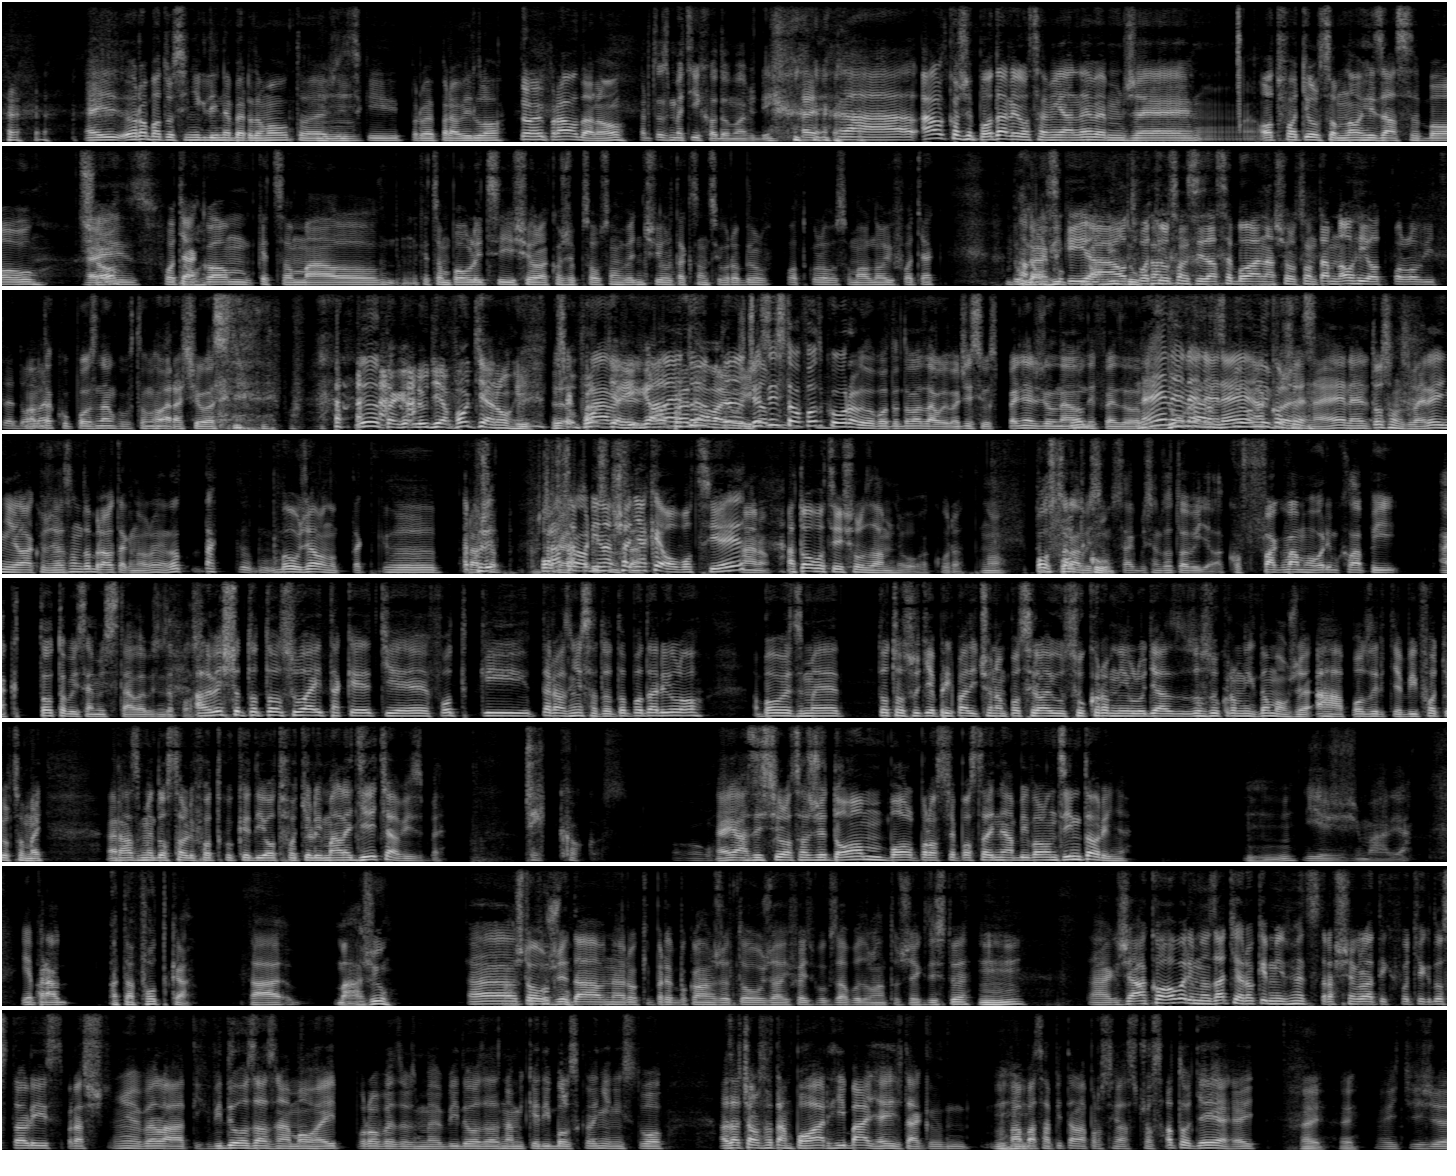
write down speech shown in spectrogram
Hej, robotu si nikdy neber domov, to je vždycky prvé pravidlo. To je pravda, no. Preto sme ticho doma vždy. Hej. A, ale akože podarilo sa mi, ja neviem, že odfotil som nohy za sebou? Hej, s foťakom, keď som mal, keď som po ulici išiel, akože psov som venčil, tak som si urobil fotku, lebo som mal nový foťak. Duchovský nohy a odfotil som si za sebou a našiel som tam nohy od polovice Mám dole. takú poznámku k tomu, ale radšej vlastne No, tak ľudia fotia nohy. Však Fotia práve, ich, ale, ale to- predávajú to- ich. Čo si z toho fotku urobil potom, to ma zaujíma? Či si ju speňažil na No, OnlyFans? Alebo... Ne, ne, ne, ne, ne, akože ne, ne, to som zverejnil, akože ja som to bral tak normálne, no tak bohužiaľ, no tak uh, práca, Akože, práca prináša nejaké ovocie a to ovocie išlo za mňou akurát, no. Postaral by som sa, ak by som toto videl. Ako fakt vám hovorím, chlapi, ak toto by sa mi stalo, by som sa. Ale vieš čo, toto sú aj také tie fotky, teraz mne sa toto podarilo a povedzme, toto sú tie prípady, čo nám posielajú súkromní ľudia zo súkromných domov, že aha, pozrite, vyfotil som aj, raz sme dostali fotku, kedy odfotili malé dieťa v izbe. Ty kokos. Hej, a zistilo sa, že dom bol proste postavený na bývalom cintoríne. Mhm. Ježiš Mária. Je pravda, A tá fotka, tá máš ju? A to už je dávne roky, predpokladám, že to už aj Facebook zabudol na to, že existuje. Mhm. Takže ako hovorím, no za tie roky my sme strašne veľa tých fotiek dostali, strašne veľa tých videozáznamov, hej, povedzme videozáznamy, kedy bol sklenený stôl a začal sa tam pohár hýbať, hej, tak mm-hmm. baba sa pýtala, prosím vás, čo sa to deje, hej. Hej, hej. hej čiže,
